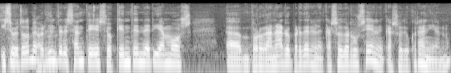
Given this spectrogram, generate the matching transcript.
Y sobre todo me parece interesante eso, ¿qué entenderíamos eh, por ganar o perder en el caso de Rusia y en el caso de Ucrania? ¿no?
